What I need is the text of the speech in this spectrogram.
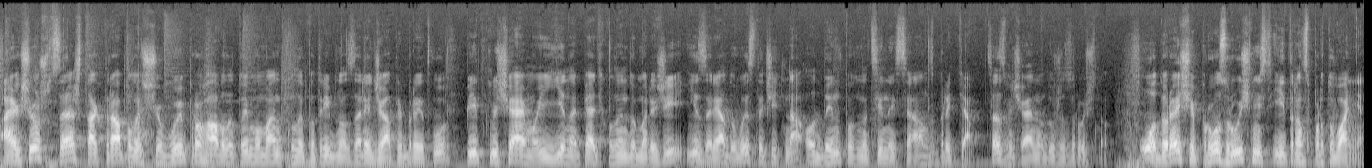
А якщо ж все ж так трапилось, що ви прогавили той момент, коли потрібно заряджати бритву, підключаємо її на 5 хвилин до мережі, і заряду вистачить на один повноцінний сеанс бриття. Це звичайно дуже зручно. О, до речі, про зручність і транспортування.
